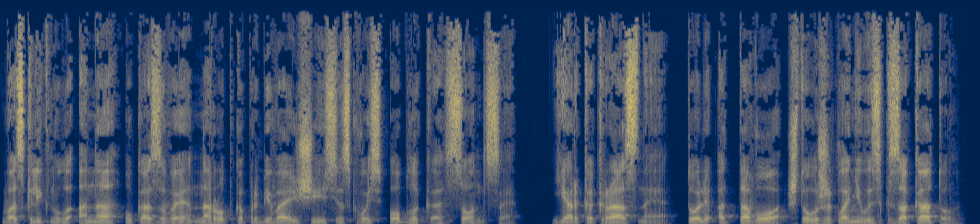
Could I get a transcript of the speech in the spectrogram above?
Воскликнула она, указывая на робко пробивающееся сквозь облако солнце. Ярко-красное, то ли от того, что уже клонилось к закату,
